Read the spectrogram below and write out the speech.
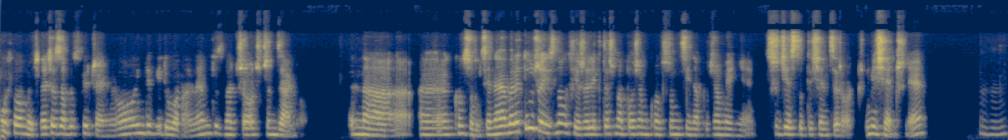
muszą myśleć o zabezpieczeniu indywidualnym, to znaczy o oszczędzaniu na e, konsumpcję na emeryturze. I znów, jeżeli ktoś ma poziom konsumpcji na poziomie nie 30 tysięcy miesięcznie, mhm.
